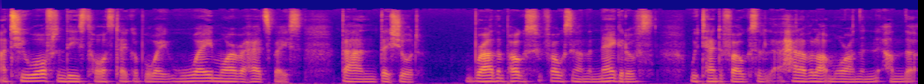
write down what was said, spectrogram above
and too often these thoughts take up away way more of a headspace than they should rather than focus, focusing on the negatives, we tend to focus a hell of a lot more on the on the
